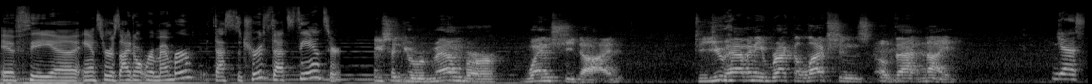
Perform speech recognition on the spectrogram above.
If the uh, answer is I don't remember, if that's the truth, that's the answer. You said you remember when she died. Do you have any recollections of that night? Yes.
